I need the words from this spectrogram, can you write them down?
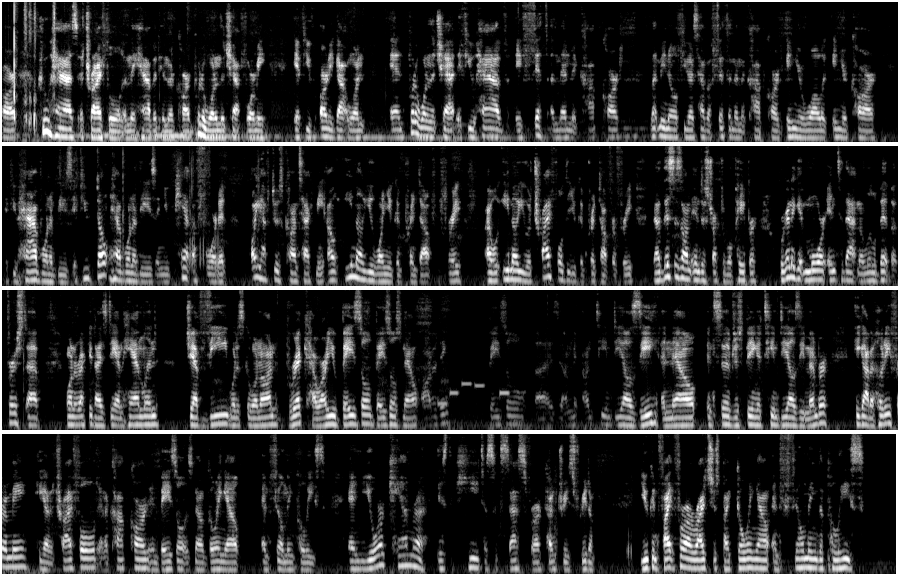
car who has a trifold and they have it in their car. Put a one in the chat for me if you've already got one, and put a one in the chat if you have a Fifth Amendment cop card. Let me know if you guys have a Fifth Amendment cop card in your wallet, in your car. If you have one of these, if you don't have one of these and you can't afford it, all you have to do is contact me. I'll email you one you can print out for free. I will email you a trifold that you can print out for free. Now, this is on indestructible paper. We're going to get more into that in a little bit, but first, I want to recognize Dan Hanlon, Jeff V. What is going on? Brick, how are you? Basil, Basil's now auditing. Basil uh, is on, on Team DLZ, and now instead of just being a Team DLZ member, he got a hoodie from me, he got a trifold and a cop card, and Basil is now going out and filming police. And your camera is the key to success for our country's freedom. You can fight for our rights just by going out and filming the police.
